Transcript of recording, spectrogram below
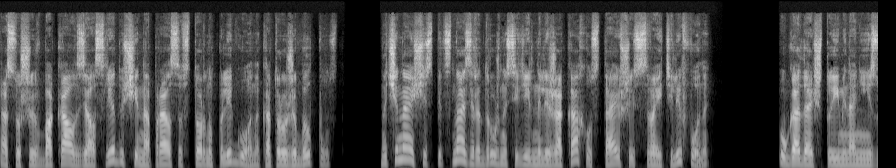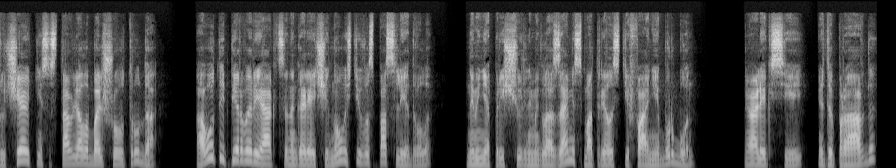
Осушив бокал, взял следующий и направился в сторону полигона, который уже был пуст. Начинающие спецназеры дружно сидели на лежаках, уставившись в свои телефоны. Угадать, что именно они изучают, не составляло большого труда. А вот и первая реакция на горячие новости воспоследовала. На меня прищуренными глазами смотрела Стефания Бурбон. «Алексей, это правда?»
